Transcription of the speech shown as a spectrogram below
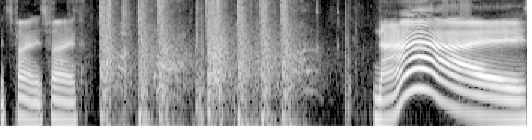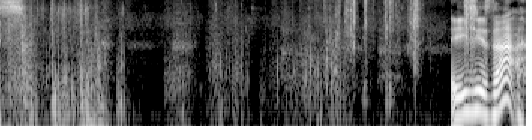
It's fine, it's fine. Nice! Easy as that.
